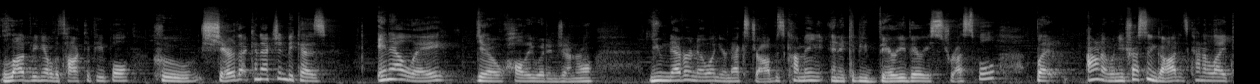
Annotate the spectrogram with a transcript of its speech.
love being able to talk to people who share that connection because in LA, you know, Hollywood in general, you never know when your next job is coming and it can be very, very stressful. But I don't know, when you trust in God, it's kind of like,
